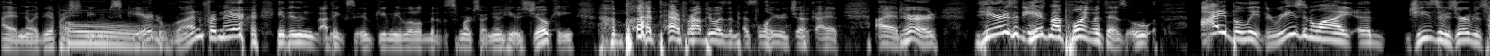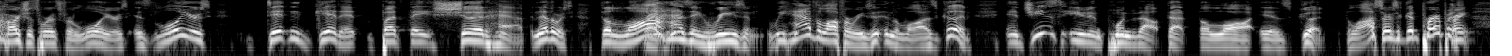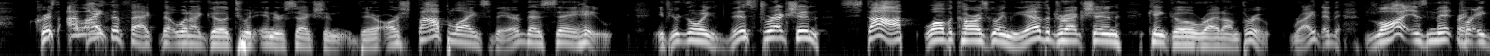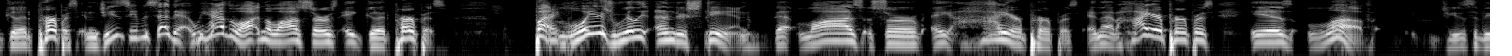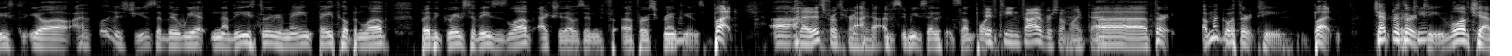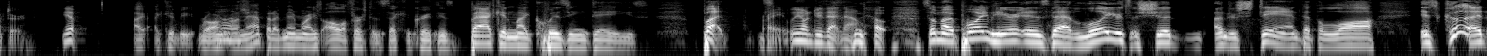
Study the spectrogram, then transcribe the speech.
I had no idea if I should be scared to Oh. run from there. He didn't, I think it gave me a little bit of a smirk, so I knew he was joking. But that probably was the best lawyer joke I had I had heard. Here's here's my point with this. I believe the reason why uh, Jesus reserved his harshest words for lawyers is lawyers didn't get it, but they should have. In other words, the law Right. has a reason. We have the law for a reason, and the law is good. And Jesus even pointed out that the law is good. The law serves a good purpose. Right. Chris, I like the fact that when I go to an intersection, there are stoplights there that say, hey, if you're going this direction, stop while the car is going the other direction, can't go right on through. Right? And Law is meant for a good purpose. And Jesus even said that. We have the law, and the law serves a good purpose. But Right. lawyers really understand that laws serve a higher purpose, and that higher purpose is love. Jesus said these, you know, I believe it's Jesus said there we have, now these three remain: faith, hope, and love. But the greatest of these is love. Actually, that was in uh, First Corinthians. But uh, That is First Corinthians I'm assuming you said it at some point. fifteen five or something like that. Uh, thir- I'm gonna go with thirteen. But chapter 13? thirteen, the love chapter. yep. I, I could be wrong Oh, on that, but I memorized all of First and Second Corinthians back in my quizzing days. But Right. We don't do that now. no. So my point here is that lawyers should understand that the law is good,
